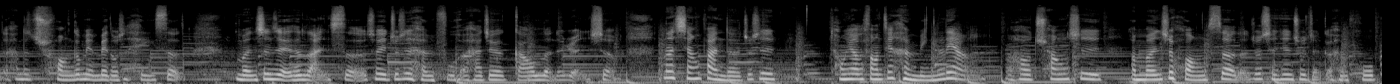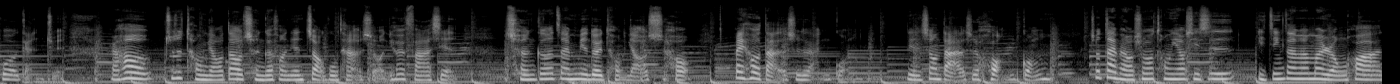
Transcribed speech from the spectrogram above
的，他的床跟棉被都是黑色的，门甚至也是蓝色，所以就是很符合他这个高冷的人设。那相反的，就是。童瑶的房间很明亮，然后窗是呃门是黄色的，就呈现出整个很活泼的感觉。然后就是童瑶到陈哥房间照顾他的时候，你会发现陈哥在面对童瑶的时候，背后打的是蓝光，脸上打的是黄光，就代表说童瑶其实已经在慢慢融化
